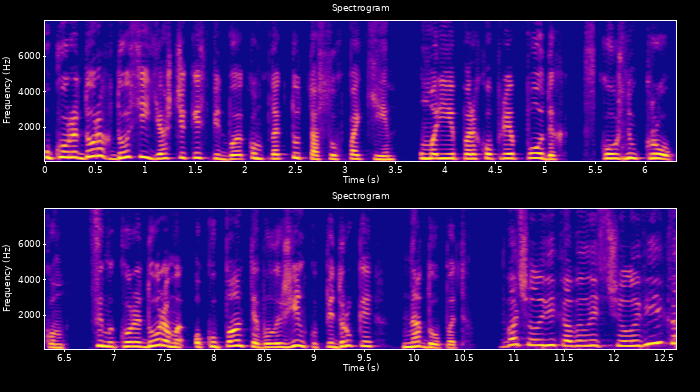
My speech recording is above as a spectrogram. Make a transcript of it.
У коридорах досі ящики з-під боєкомплекту та сухпайки. У Марії перехоплює подих з кожним кроком. Цими коридорами окупанти вели жінку під руки на допит. Два чоловіка вели з чоловіка,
